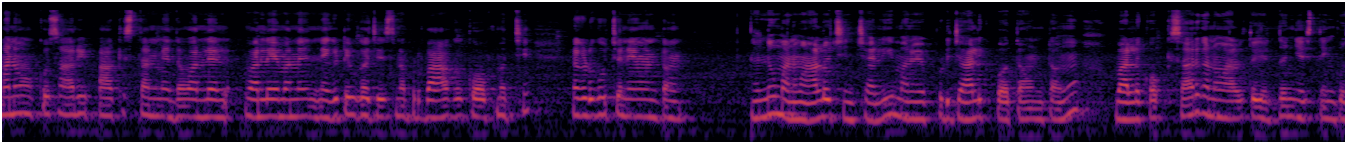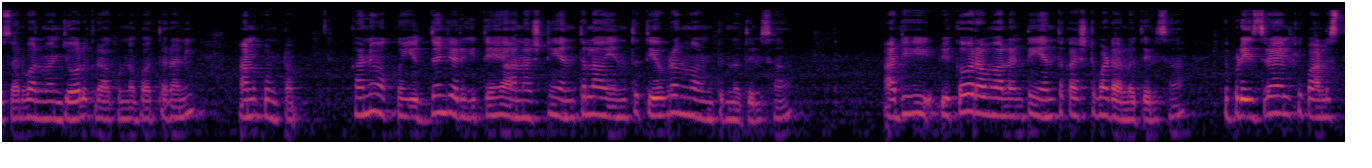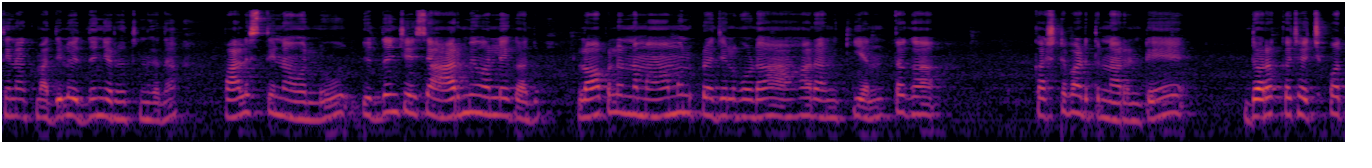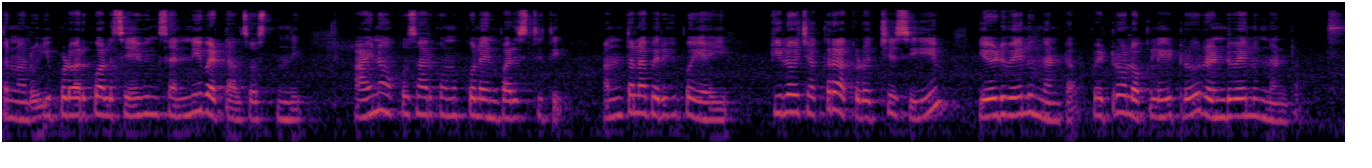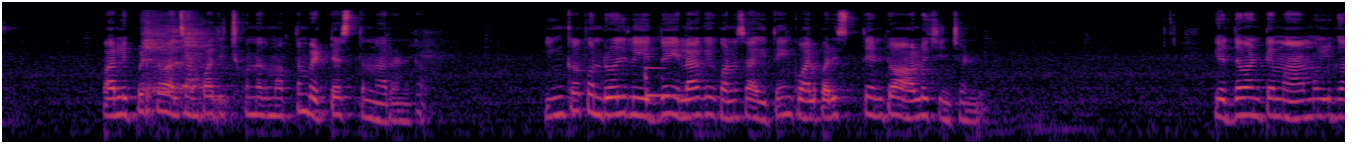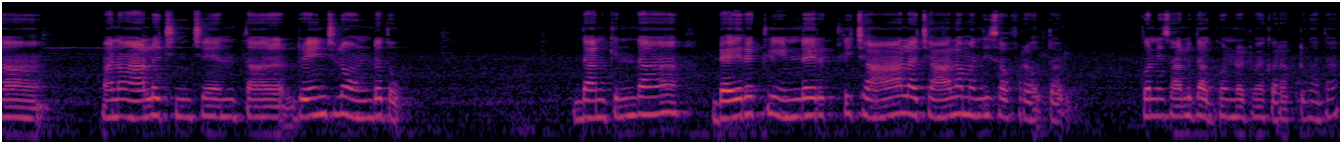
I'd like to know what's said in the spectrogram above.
మనం ఒక్కోసారి పాకిస్తాన్ మీద వాళ్ళు వాళ్ళు ఏమైనా నెగిటివ్గా చేసినప్పుడు బాగా కోపం వచ్చి అక్కడ కూర్చొని ఉంటాం. ఎందుకు మనం ఆలోచించాలి మనం ఎప్పుడు జాలికి పోతూ ఉంటాము. వాళ్ళకి ఒక్కసారి కానీ వాళ్ళతో యుద్ధం చేస్తే ఇంకోసారి వాళ్ళు మన జోలికి రాకుండా పోతారని అనుకుంటాం. కానీ ఒక యుద్ధం జరిగితే ఆ నష్టం ఎంతలా ఎంత తీవ్రంగా ఉంటుందో తెలుసా? అది రికవర్ అవ్వాలంటే ఎంత కష్టపడాలో తెలుసా? ఇప్పుడు ఇజ్రాయెల్కి పాలస్తీనాకి మధ్యలో యుద్ధం జరుగుతుంది కదా. పాలస్తీనా వాళ్ళు యుద్ధం చేసే ఆర్మీ వాళ్ళే కాదు లోపల ఉన్న మామూలు ప్రజలు కూడా ఆహారానికి ఎంతగా కష్టపడుతున్నారంటే దొరక్క చచ్చిపోతున్నారు. ఇప్పటి వరకు వాళ్ళ సేవింగ్స్ అన్నీ పెట్టాల్సి వస్తుంది. అయినా ఒక్కోసారి కొనుక్కోలేని పరిస్థితి. అంతలా పెరిగిపోయాయి. కిలో చక్కెర అక్కడ వచ్చేసి ఏడు వేలు ఉందంట పెట్రోల్ ఒక లీటరు రెండు వేలు ఉందంట వాళ్ళు ఇప్పటికే వాళ్ళు సంపాదించుకున్నది మొత్తం పెట్టేస్తున్నారంట. ఇంకా కొన్ని రోజులు ఈ యుద్ధం ఇలాగే కొనసాగితే ఇంక వాళ్ళ పరిస్థితి ఏంటో ఆలోచించండి. యుద్ధం అంటే మామూలుగా మనం ఆలోచించేంత రేంజ్లో ఉండదు. దాని కింద డైరెక్ట్లీ ఇండైరెక్ట్లీ చాలా చాలామంది సఫర్ అవుతారు. కొన్నిసార్లు తగ్గు ఉండటమే కరెక్ట్ కదా?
